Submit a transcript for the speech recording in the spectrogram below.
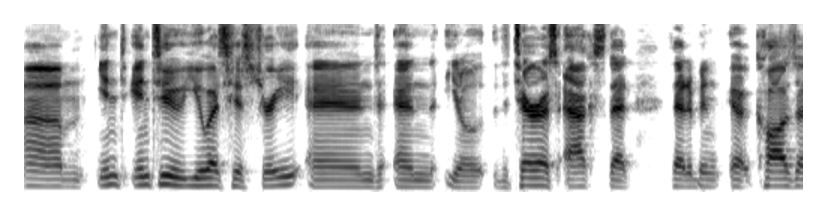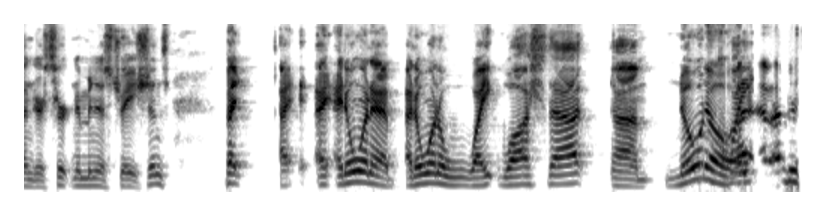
um in, into US history and and you know the terrorist acts that that have been uh, caused under certain administrations. But I, I, don't want to I don't want to whitewash that. Um, no one no, quite. I, am just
